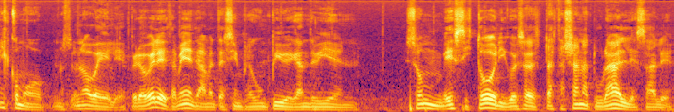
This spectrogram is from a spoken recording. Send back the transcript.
Es como, no, sé, no Vélez, pero Vélez también te va a meter siempre algún pibe que ande bien. Son, es histórico, es hasta, hasta ya natural le sale.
